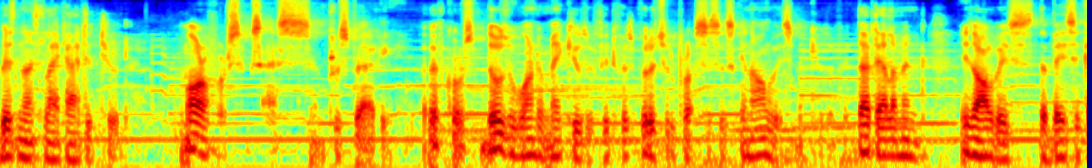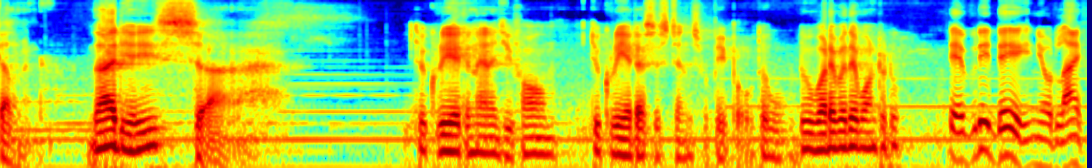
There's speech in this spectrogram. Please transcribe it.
business-like attitude, more for success and prosperity. But of course, those who want to make use of it for spiritual processes can always make use of it. That element is always the basic element. The idea is uh, to create an energy form, to create assistance for people to do whatever they want to do. Every day in your life,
